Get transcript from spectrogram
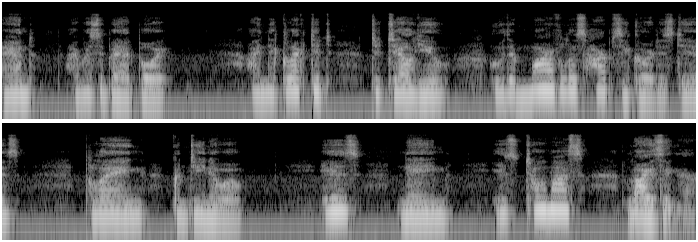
And I was a bad boy. I neglected to tell you who the marvelous harpsichordist is playing continuo. His name is Thomas Leininger.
